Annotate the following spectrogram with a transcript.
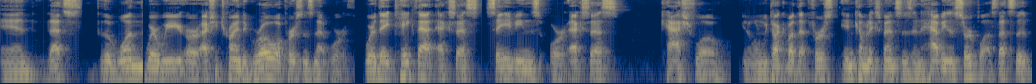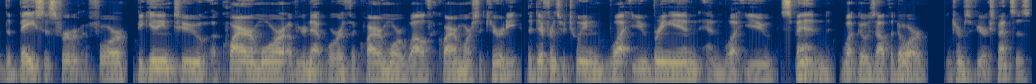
And that's the one where we are actually trying to grow a person's net worth, where they take that excess savings or excess cash flow. You know, when we talk about that first income and expenses and having a surplus, that's the, the basis for, for beginning to acquire more of your net worth, acquire more wealth, acquire more security. The difference between what you bring in and what you spend, what goes out the door, in terms of your expenses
